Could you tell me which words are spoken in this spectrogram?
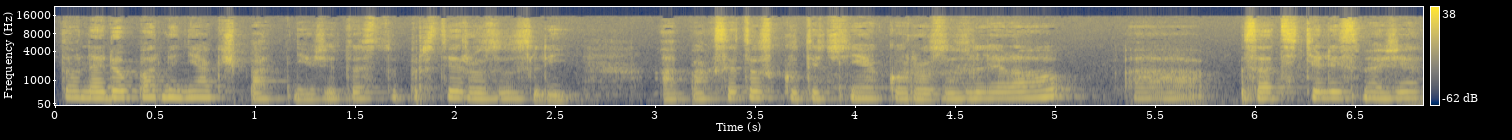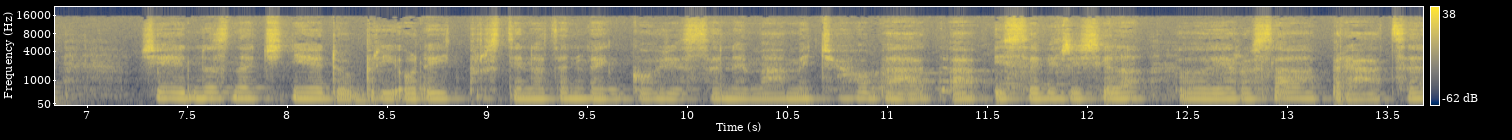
to nedopadne nějak špatně, že to se to prostě rozuzlí. A pak se to skutečně jako rozuzlilo a zacítili jsme, že, že jednoznačně je dobrý odejít prostě na ten venkov, že se nemáme čeho bát a i se vyřešila eh, Jaroslava práce,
